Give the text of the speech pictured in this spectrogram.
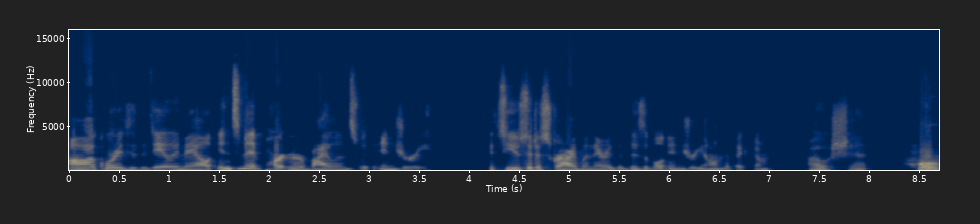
uh, according to the Daily Mail, intimate partner violence with injury. It's used to describe when there is a visible injury on the victim. Oh shit. Huh.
